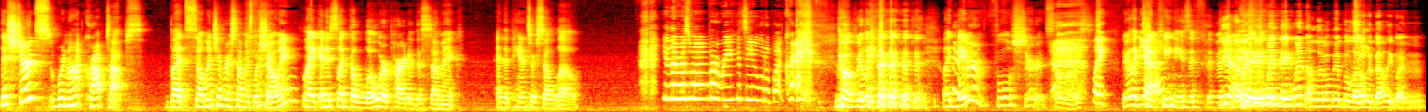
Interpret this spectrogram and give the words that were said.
the shirts were not crop tops, but so much of her stomach was showing. Like and it's like the lower part of the stomach and the pants are so low. Yeah, there was one part where you could see a little butt crack. No, really? like they were full shirts almost. like, They're like Yeah. tankinis, if, if anything. Yeah, like they went they went a little bit below the belly button.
